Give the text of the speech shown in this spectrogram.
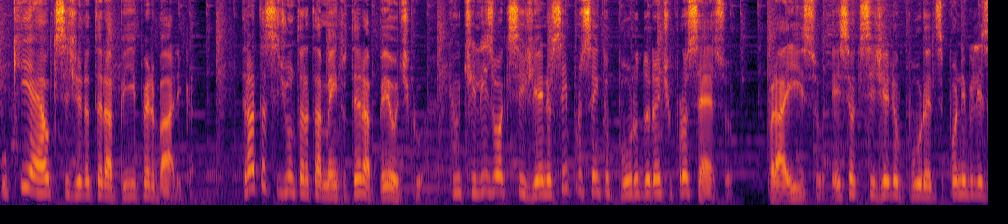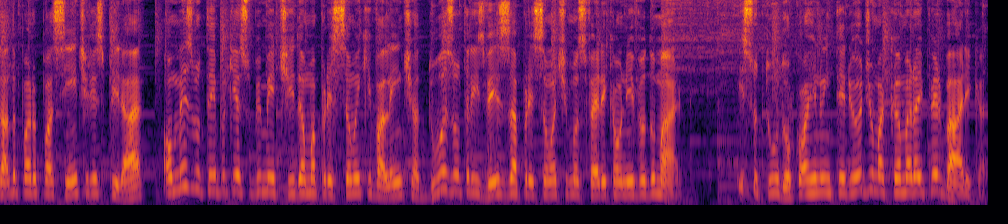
O que é a oxigenoterapia hiperbárica? Trata-se de um tratamento terapêutico que utiliza o oxigênio 100% puro durante o processo. Para isso, esse oxigênio puro é disponibilizado para o paciente respirar, ao mesmo tempo que é submetido a uma pressão equivalente a duas ou três vezes a pressão atmosférica ao nível do mar. Isso tudo ocorre no interior de uma câmara hiperbárica,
